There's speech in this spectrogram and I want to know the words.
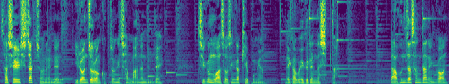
사실 시작 전에는 이런저런 걱정이 참 많았는데 지금 와서 생각해보면 내가 왜 그랬나 싶다. 나 혼자 산다는 건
